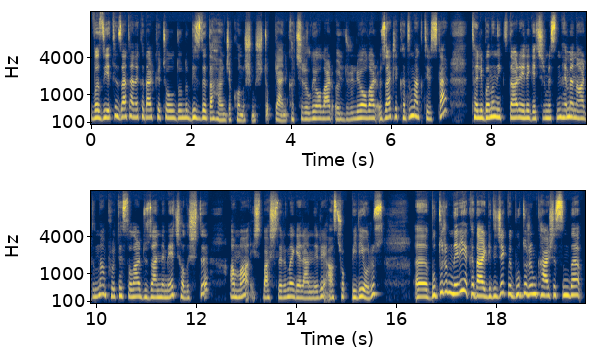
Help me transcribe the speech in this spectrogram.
vaziyetin zaten ne kadar kötü olduğunu biz de daha önce konuşmuştuk. Yani kaçırılıyorlar, öldürülüyorlar. Özellikle kadın aktivistler Taliban'ın iktidarı ele geçirmesinin hemen ardından protestolar düzenlemeye çalıştı ama başlarına gelenleri az çok biliyoruz. Ee, bu durum nereye kadar gidecek ve bu durum karşısında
